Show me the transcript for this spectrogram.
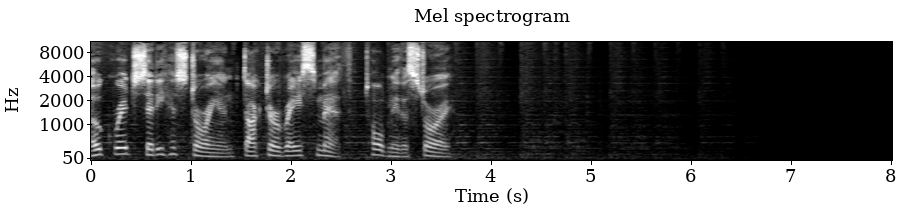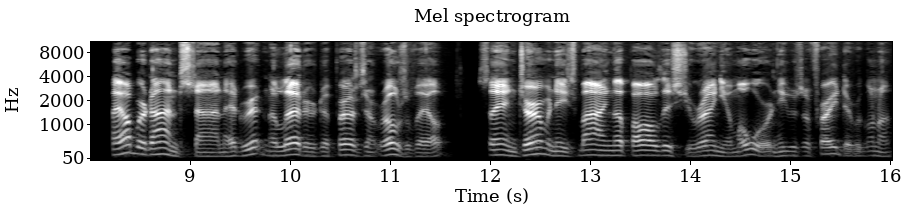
Oak Ridge City historian Dr. Ray Smith told me the story. Albert Einstein had written a letter to President Roosevelt saying Germany's buying up all this uranium ore, and he was afraid they were going to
